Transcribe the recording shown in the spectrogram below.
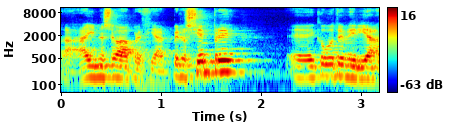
ahí no se va a apreciar, pero siempre, eh, ¿cómo te diría?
